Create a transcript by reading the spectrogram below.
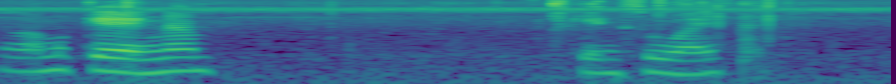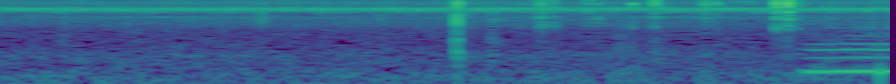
แล้วมาแกงน้ำแกงสวยอืม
